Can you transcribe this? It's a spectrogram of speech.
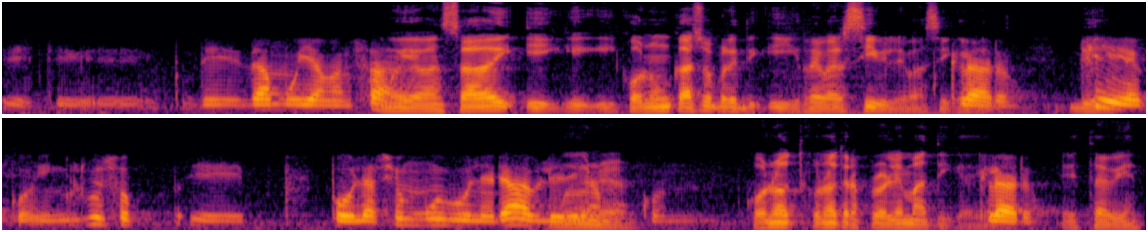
este, de edad muy avanzada. Muy avanzada y, con un caso irreversible, básicamente. Claro, sí, incluso eh, población muy vulnerable, digamos, con con, con otras problemáticas. Claro. Está bien.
